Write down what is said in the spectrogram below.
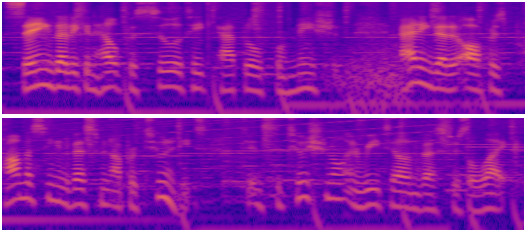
saying that it can help facilitate capital formation, adding that it offers promising investment opportunities to institutional and retail investors alike.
